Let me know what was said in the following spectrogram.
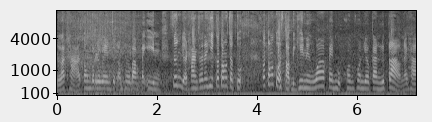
นและขาตรงบริเวณจุดอำเภอบางปะอิน ซึ่งเดี๋ยวทางเจ้าหน้าที่ก็ต้องจะตัวก็ต้องตรวจสอบอีกทีนึงว่าเป็นบุคคลคนเดียวกันหรือเปล่านะคะ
